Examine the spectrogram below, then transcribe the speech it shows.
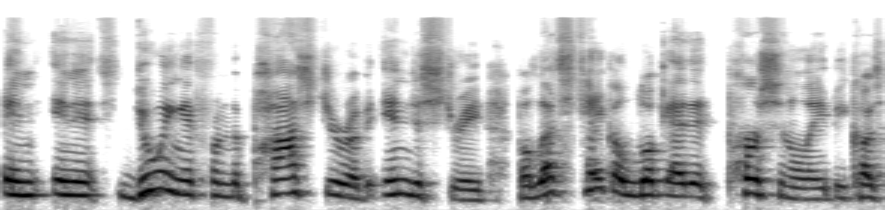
in in its doing it from the posture of industry. But let's take a look at it personally because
